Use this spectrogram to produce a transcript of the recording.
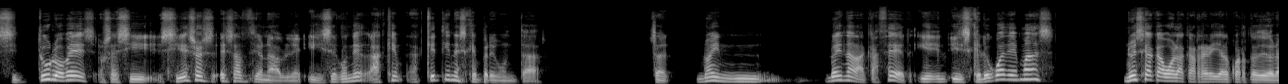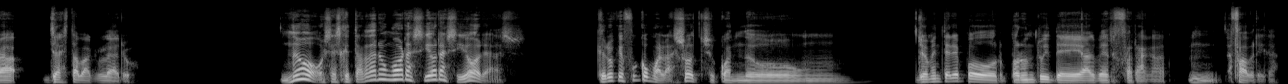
Si tú lo ves, o sea, si, si eso es, es sancionable y segundo, ¿a qué, ¿a qué tienes que preguntar? O sea, no hay, no hay nada que hacer. Y, es que luego además, no es que acabó la carrera y al cuarto de hora ya estaba claro. No, o sea, es que tardaron horas y horas y horas. Creo que fue como a las 8 cuando mm, yo me enteré por, por un tuit de Albert mm, Fábrega.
